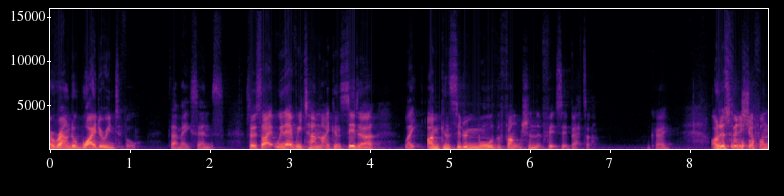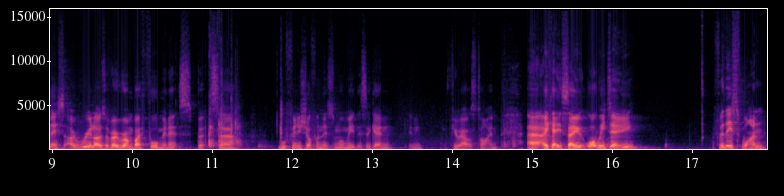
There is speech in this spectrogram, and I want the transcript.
around a wider interval, if that makes sense. So it's like with every term that I consider, like I'm considering more of the function that fits it better. Okay, I'll just finish off on this. I realise I've overrun by four minutes, but uh, we'll finish off on this and we'll meet this again in a few hours' time. Uh, okay, so what we do for this one,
